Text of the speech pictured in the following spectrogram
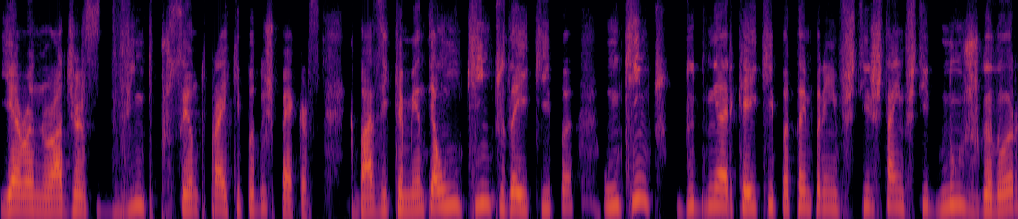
e Aaron Rodgers de 20% para a equipa dos Packers, que basicamente é um quinto da equipa, um quinto do dinheiro que a equipa tem para investir está investido num jogador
